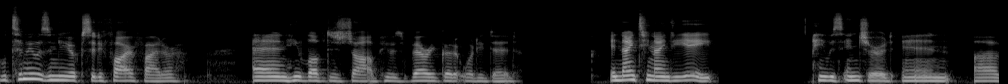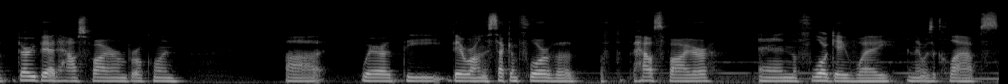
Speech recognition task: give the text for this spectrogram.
Well, Timmy was a New York City firefighter, and he loved his job. He was very good at what he did. In 1998, he was injured in a very bad house fire in Brooklyn, uh, where the they were on the second floor of a, a house fire, and the floor gave way, and there was a collapse,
